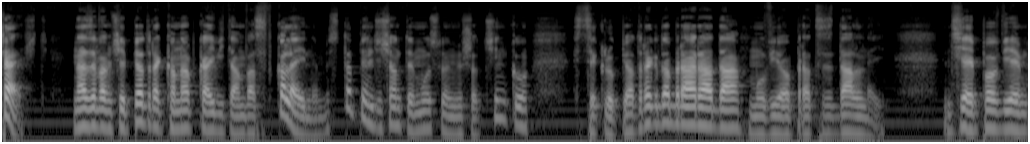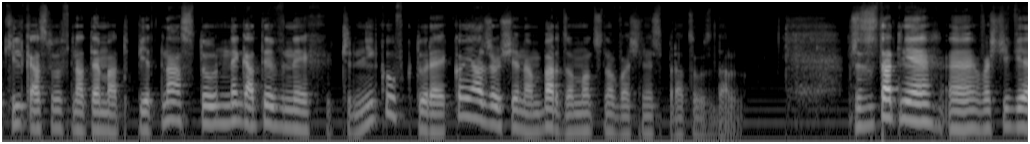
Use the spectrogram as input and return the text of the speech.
Cześć, nazywam się Piotrek Konopka i witam Was w kolejnym, 158 już odcinku z cyklu Piotrek Dobra Rada mówi o pracy zdalnej. Dzisiaj powiem kilka słów na temat 15 negatywnych czynników, które kojarzą się nam bardzo mocno właśnie z pracą zdalną. Przez ostatnie e, właściwie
